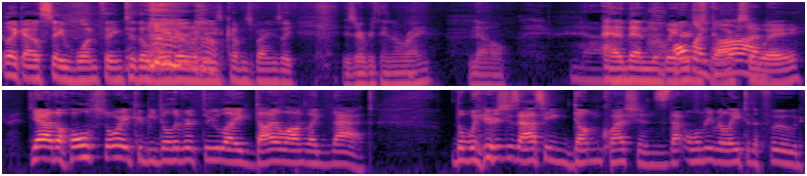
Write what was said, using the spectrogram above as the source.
Like I'll say one thing to the waiter when he comes by and he's like, "Is everything all right?" No, No. and then the waiter Oh just walks God. away. Yeah, the whole story could be delivered through like dialogue like that. The waiter's just asking dumb questions that only relate to the food,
